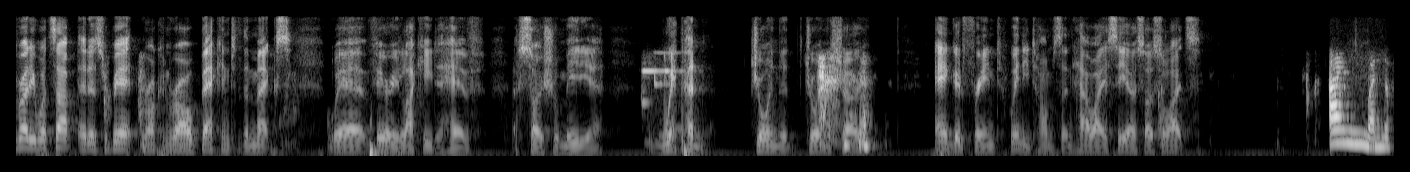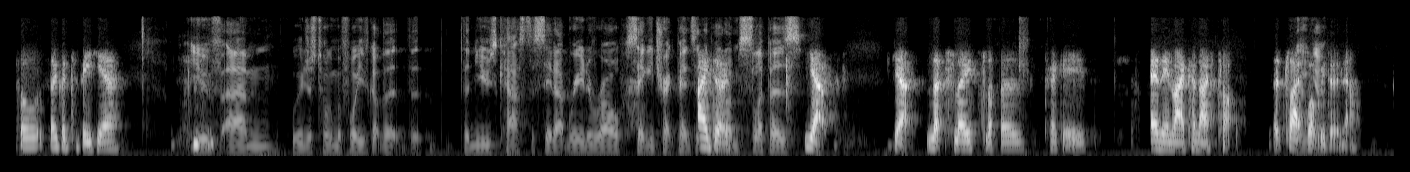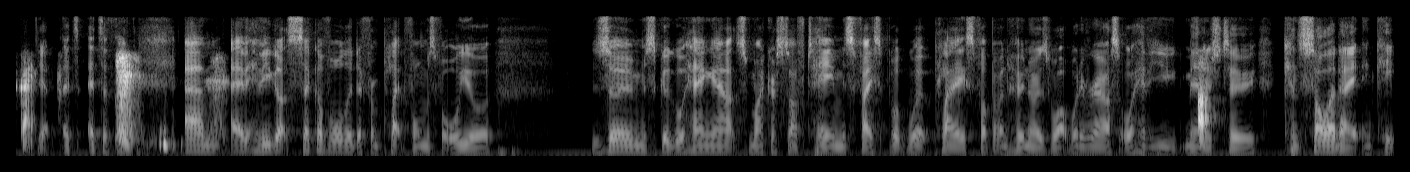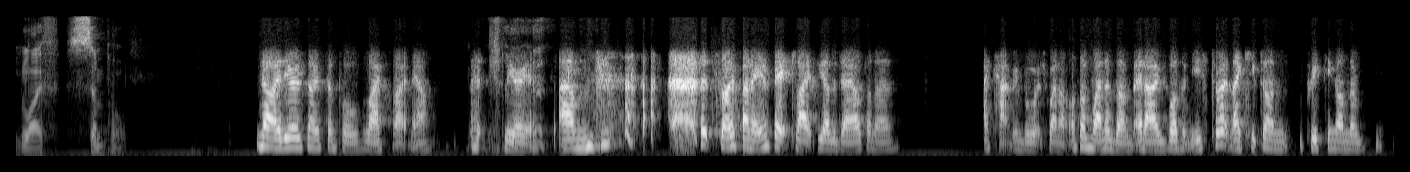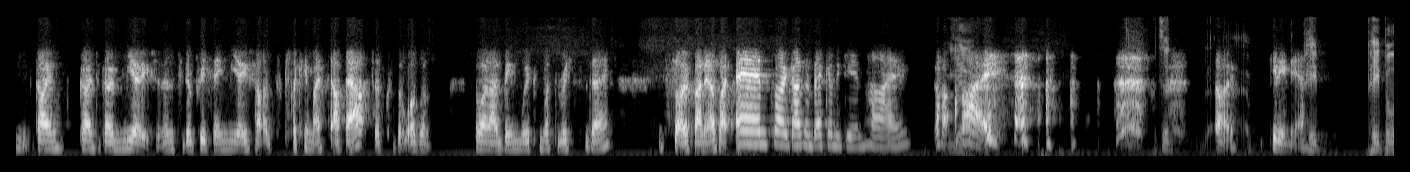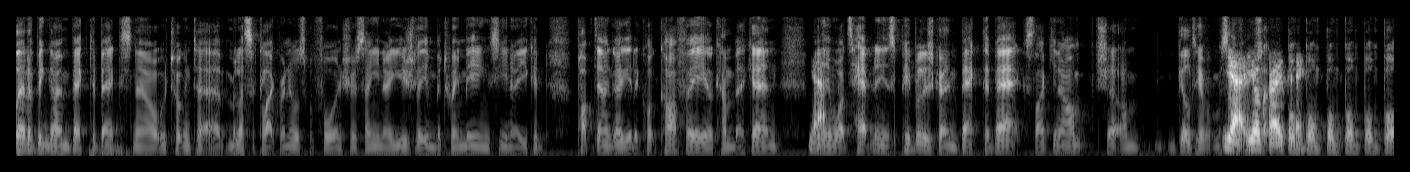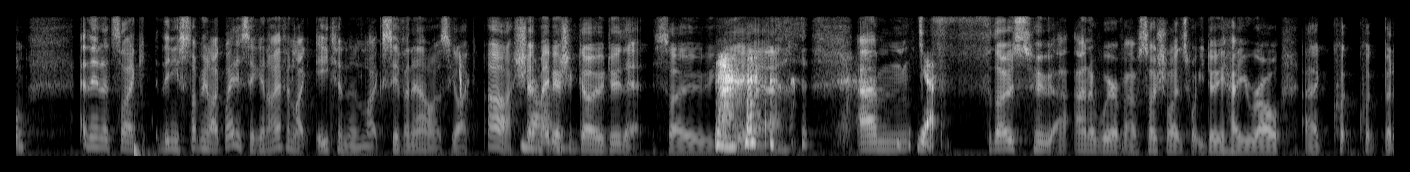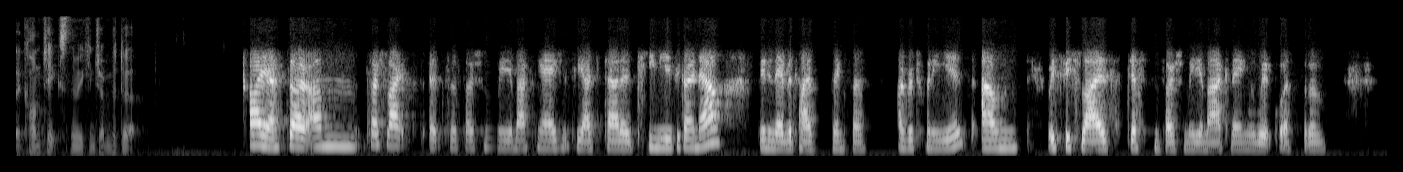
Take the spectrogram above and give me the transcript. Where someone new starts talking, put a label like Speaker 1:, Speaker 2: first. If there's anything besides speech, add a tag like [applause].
Speaker 1: Everybody, what's up? It is Robert Rock and Roll back into the mix. We're very lucky to have a social media weapon join the join the show. [laughs] and good friend Wendy Thompson. How are you, CEO Socialites?
Speaker 2: I'm wonderful. So good to be here.
Speaker 1: You've um, we were just talking before. You've got the the, the newscaster set up, ready to roll. Saggy trackpads at I the do. bottom, slippers.
Speaker 2: Yeah, yeah, literally slippers, trackies, and then like a nice top. It's like what go. we do now great.
Speaker 1: Yeah, it's it's a thing. um, have you got sick of all the different platforms for all your Zooms, Google Hangouts, Microsoft Teams, Facebook Workplace, flipping who knows what, whatever else, or have you managed to consolidate and keep life simple?
Speaker 2: No, there is no simple life right now. It's hilarious. um, [laughs] it's so funny. In fact, like the other day, I was on a I can't remember which one. I was on one of them and I wasn't used to it. And I kept on pressing on the going going to go mute. And instead of pressing mute, I was clicking myself out just because it wasn't the one I'd been working with the rest of the day. It's so funny. I was like, and sorry guys, I'm back in again. Hi. [laughs] Yeah. Hi. [laughs] a, so getting there. Pe-
Speaker 1: people that have been going back to backs now, we are talking to uh, Melissa Clark Reynolds before, and she was saying, you know, usually in between meetings, you know, you could pop down, go get a quick coffee, or come back in. Yeah. And then what's happening is people are just going back to backs. Like, you know, I'm sure I'm guilty of it myself.
Speaker 2: Yeah, you're crazy.
Speaker 1: Like, boom, boom, boom, boom, boom, boom. And then it's like, then you stop and you're like, wait a second, I haven't like eaten in like seven hours. You're like, oh shit, no. maybe I should go do that. So [laughs] yeah, [laughs] um,
Speaker 2: yeah.
Speaker 1: For those who are unaware of our socialites, what you do, how you roll, a uh, quick, quick bit of context, and then we can jump into it.
Speaker 2: Oh yeah, so um, Socialites, it's a social media marketing agency I started 10 years ago now. Been in advertising for over 20 years. Um, we specialise just in social media marketing. We work with sort of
